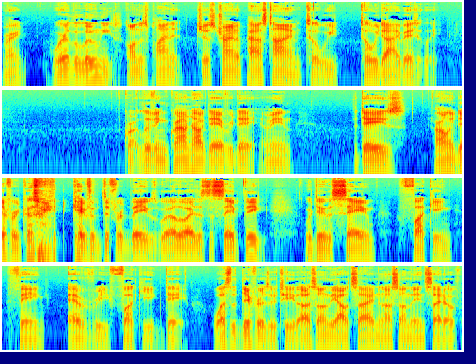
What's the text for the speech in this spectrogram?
right? We're the loonies on this planet, just trying to pass time till we till we die, basically. Gr- living Groundhog Day every day. I mean, the days are only different because we gave them different names, but otherwise it's the same thing. We're doing the same fucking thing every fucking day. What's the difference between us on the outside and us on the inside of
